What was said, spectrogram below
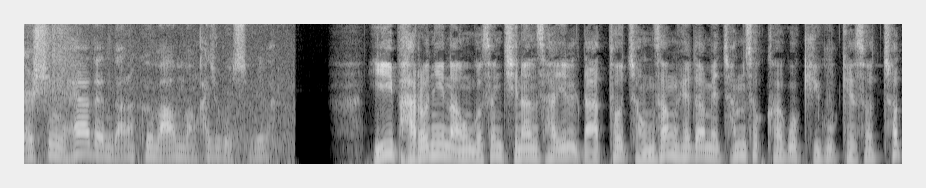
열심히 해야 된다는 그 마음만 가지고 있습니다. 이 발언이 나온 것은 지난 4일 나토 정상회담에 참석하고 귀국해서 첫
